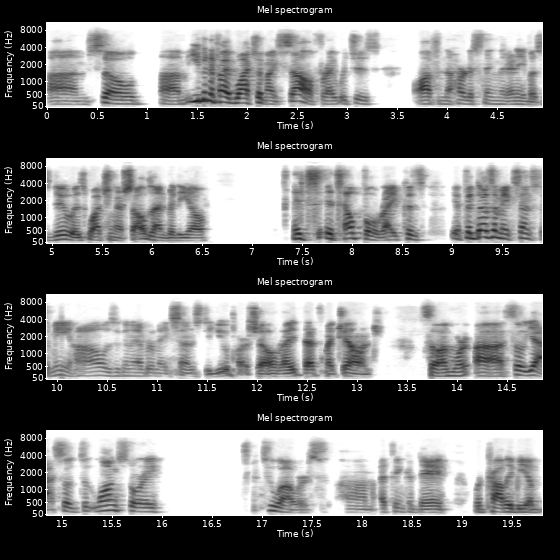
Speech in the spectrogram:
Um, so um, even if i watch it myself right which is often the hardest thing that any of us do is watching ourselves on video it's it's helpful right? Because if it doesn't make sense to me how is it going to ever make sense to you Parchelle, right? That's my challenge. So i'm uh, so yeah so to, long story two hours um, i think a day would probably be a,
